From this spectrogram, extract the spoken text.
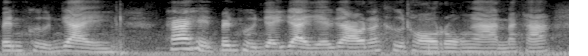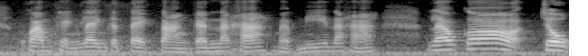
เป็นผืนใหญ่ ถ้าเห็นเป็นผืนใหญ่ ๆ ยาวๆนั่นคือทอโรงงานนะคะ ความแข็งแรงจะแตกต่างกันนะคะ แบบนี้นะคะ แล้วก็จก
